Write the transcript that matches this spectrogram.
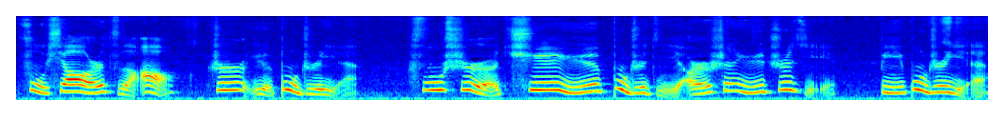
复销而子傲，知与不知也。夫士屈于不知己而身于知己，彼不知也，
